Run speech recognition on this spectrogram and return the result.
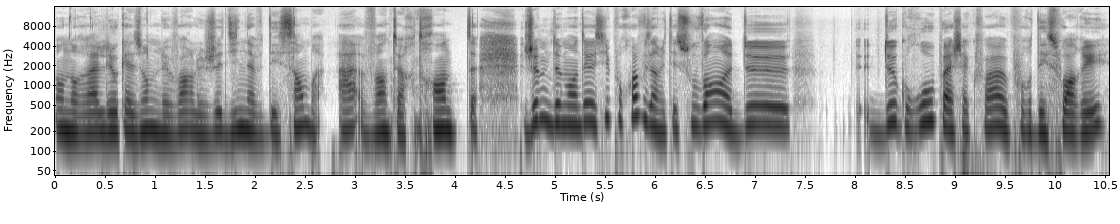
On aura l'occasion de le voir le jeudi 9 décembre à 20h30. Je me demandais aussi pourquoi vous invitez souvent euh, deux, deux groupes à chaque fois euh, pour des soirées?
